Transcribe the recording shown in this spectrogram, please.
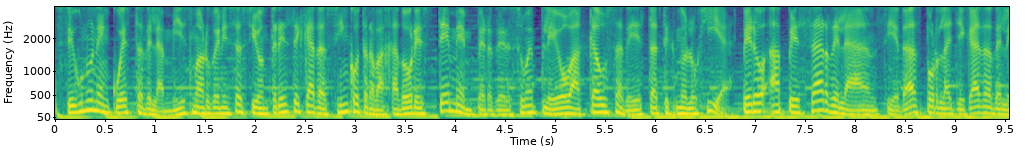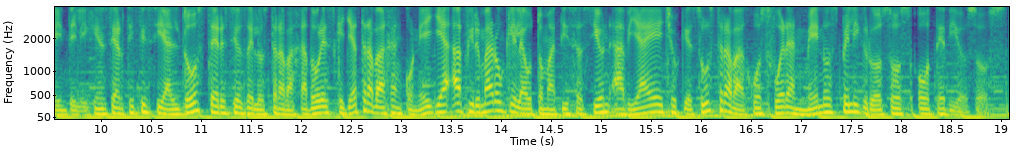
Según una encuesta de la misma organización, 3 de cada 5 trabajadores temen perder su empleo a causa de esta tecnología. Pero a pesar de la ansiedad por la llegada de la inteligencia artificial, dos tercios de los trabajadores que ya trabajan con ella afirmaron que la automatización había hecho que sus trabajos fueran menos peligrosos o tediosos.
